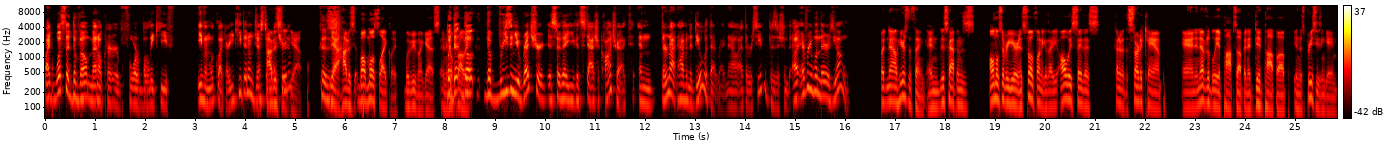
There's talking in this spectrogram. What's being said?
like, what's the developmental curve for Malik Heath even look like? Are you keeping him just to how does he, him? Yeah. Because yeah, how does well most likely would be my guess. And but the, probably... the, the reason you redshirt is so that you could stash a contract, and they're not having to deal with that right now at the receiver position. Uh, everyone there is young. But now here's the thing, and this happens almost every year, and it's so funny because I always say this kind of at the start of camp, and inevitably it pops up, and it did pop up in this preseason game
